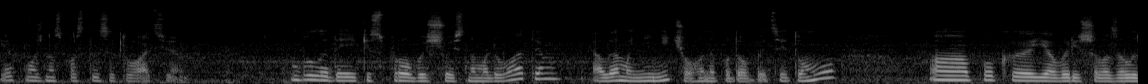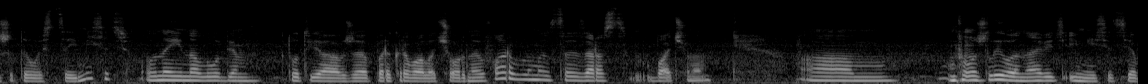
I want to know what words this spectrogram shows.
Як можна спасти ситуацію? Були деякі спроби щось намалювати але мені нічого не подобається. І тому, поки я вирішила залишити ось цей місяць в неї на лобі. Тут я вже перекривала чорною фарбою, ми це зараз бачимо. Можливо, навіть і місяць я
